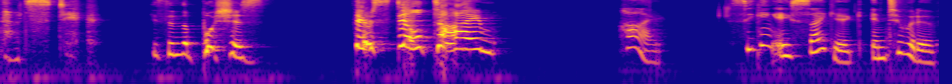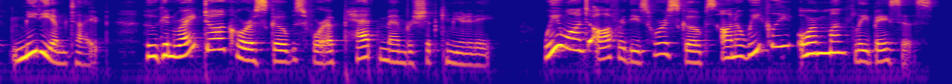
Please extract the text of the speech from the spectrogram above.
That stick is in the bushes. There's still time! Hi. Seeking a psychic, intuitive, medium type who can write dog horoscopes for a pet membership community. We want to offer these horoscopes on a weekly or monthly basis.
